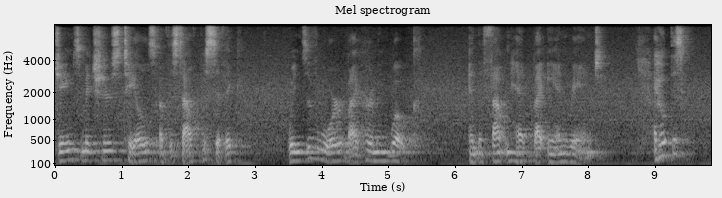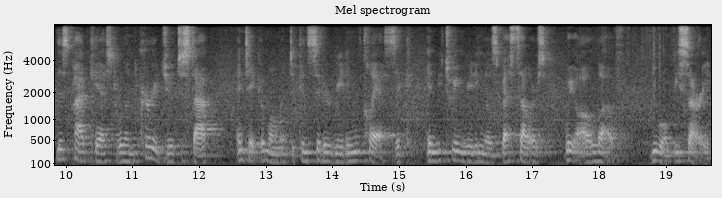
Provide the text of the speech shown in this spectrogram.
James Michener's Tales of the South Pacific, Winds of War by Herman Wouk, and The Fountainhead by Ayn Rand. I hope this, this podcast will encourage you to stop and take a moment to consider reading a classic in between reading those bestsellers we all love. You won't be sorry.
